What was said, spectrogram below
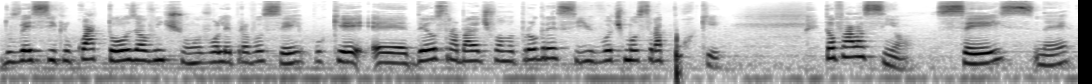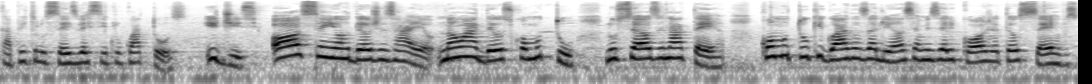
do versículo 14 ao 21. Eu vou ler para você, porque é, Deus trabalha de forma progressiva vou te mostrar por quê. Então fala assim, ó, 6, né, capítulo 6, versículo 14. E disse: Ó Senhor Deus de Israel, não há Deus como tu, nos céus e na terra, como tu que guardas a aliança e a misericórdia a teus servos,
